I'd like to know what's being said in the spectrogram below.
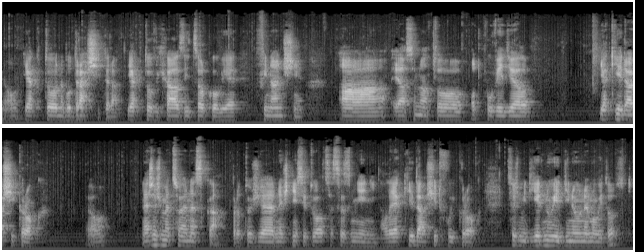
Jo? Jak to, nebo dražší teda, jak to vychází celkově finančně. A já jsem na to odpověděl, jaký je další krok. Jo? Neřešme, co je dneska, protože dnešní situace se změní, ale jaký je další tvůj krok? Chceš mít jednu jedinou nemovitost?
